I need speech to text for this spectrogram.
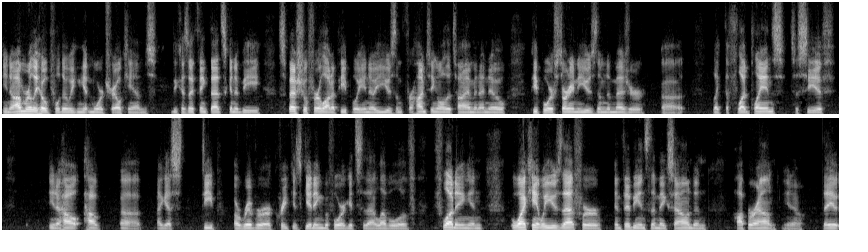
you know i'm really hopeful that we can get more trail cams because i think that's going to be special for a lot of people you know you use them for hunting all the time and i know people are starting to use them to measure uh, like the floodplains to see if you know how how uh, i guess deep a river or creek is getting before it gets to that level of flooding and why can't we use that for amphibians that make sound and hop around you know? They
